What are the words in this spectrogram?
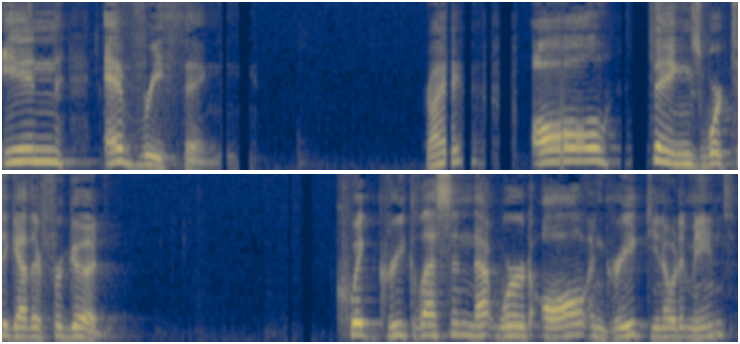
in everything. Right? All things work together for good. Quick Greek lesson that word all in Greek, do you know what it means?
